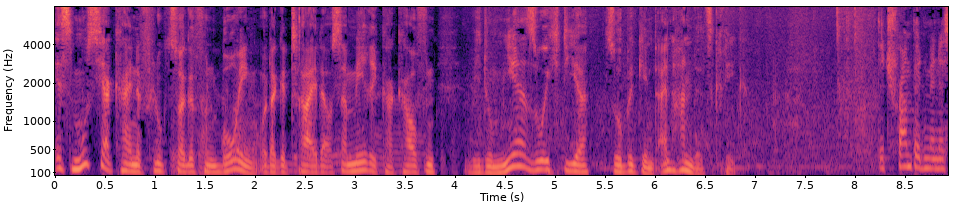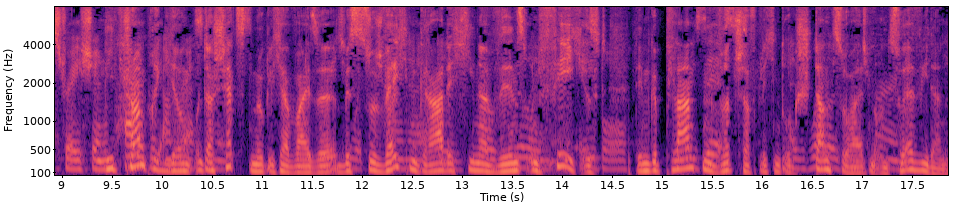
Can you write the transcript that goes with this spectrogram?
Es muss ja keine Flugzeuge von Boeing oder Getreide aus Amerika kaufen. Wie du mir, so ich dir, so beginnt ein Handelskrieg. Die Trump-Regierung unterschätzt möglicherweise, bis zu welchem Grade China willens und fähig ist, dem geplanten wirtschaftlichen Druck standzuhalten und zu erwidern.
